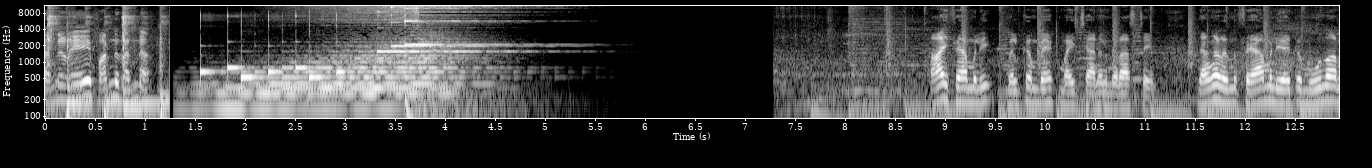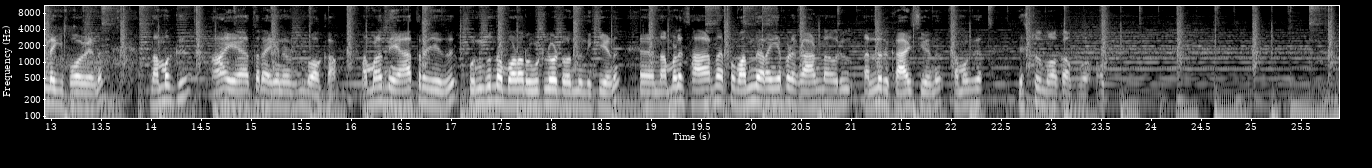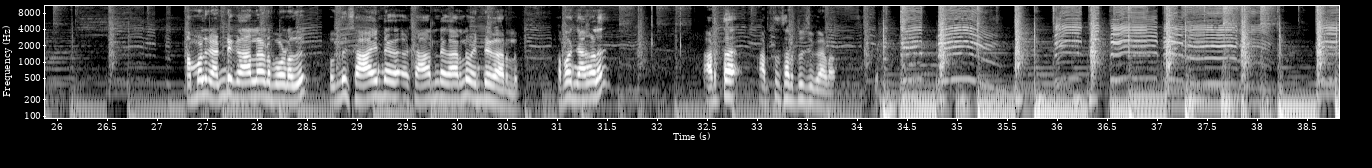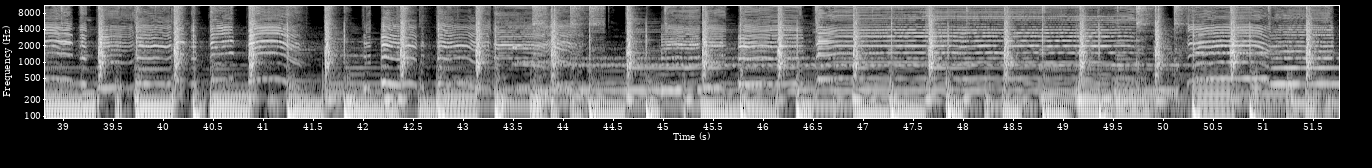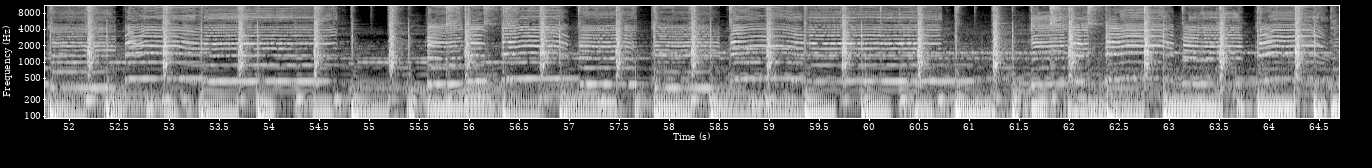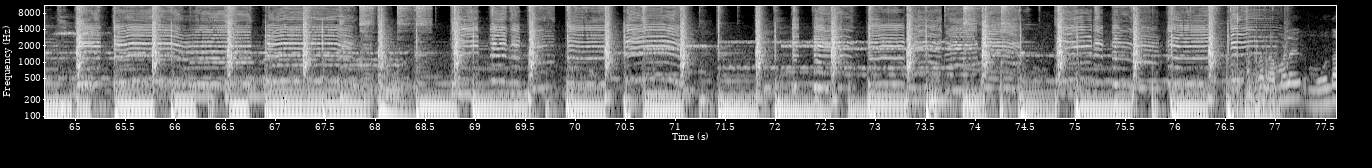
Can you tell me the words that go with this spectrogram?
തന്നെ ഫണ്ട് തന്നെ. Hi family welcome back my channel Miraz time. ഞങ്ങൾ ഇന്ന് ഫാമിലി ആയിട്ട് മൂന്നാറിലേക്ക് പോവുകയാണ്. നമുക്ക് ആ യാത്ര എങ്ങനെയുണ്ടെന്ന് നോക്കാം. നമ്മളിന്ന് യാത്ര ചെയ്ത് പുൻകുന്നം പോണ റൂട്ടിലോട്ട് വന്ന് നിൽക്കുകയാണ്. നമ്മൾ സാധാരണ ഇപ്പോൾ വന്നിറങ്ങിയപ്പോൾ കാണുന്ന ഒരു നല്ലൊരു കാഴ്ചയാണ്. നമുക്ക് ജസ്റ്റ് നോക്കാം പോകാം നമ്മൾ രണ്ട് കാറിലാണ് പോണത്. ഒന്ന് ഷാഹിന്റെ ഷാറിന്റെ കാറിലും എന്റെ കാറിലും. അപ്പോൾ ഞങ്ങൾ അടുത്ത അടുത്ത സ്ഥലത്ത് വെച്ച് കാണാം.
